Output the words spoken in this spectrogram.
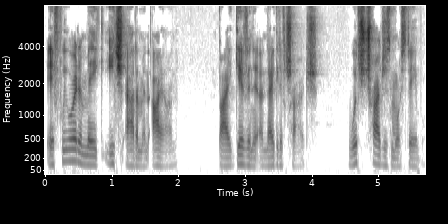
If we were to make each atom an ion by giving it a negative charge, which charge is more stable?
